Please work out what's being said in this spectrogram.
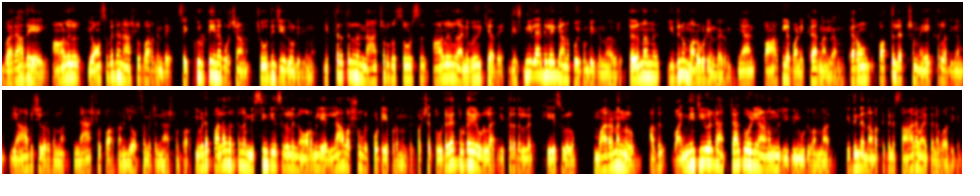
വരാതെയായി. ആളുകൾ യോസഫിന്റെ നാഷണൽ പാർക്കിന്റെ സെക്യൂരിറ്റീനെ കുറിച്ചാണ് ചോദ്യം ചെയ്തുകൊണ്ടിരിക്കുന്നത്. ഇത്തരത്തിലുള്ള നാച്ചുറൽ റിസോഴ്സ് ആളുകൾ അനുഭവിക്കാതെ ഡിസ്നി ലാൻഡിലേക്കാണ് പോയിക്കൊണ്ടിരിക്കുന്നത് അവർ ടേണറിന് ഇതിനും മറുപടി ഉണ്ടായിരുന്നു. ഞാൻ പാർക്കിലെ പണിക്കാരനല്ല അറൌണ്ട് പത്ത് ലക്ഷം ഏക്കറിലധികം വ്യാപിച്ചു കിടക്കുന്ന നാഷണൽ പാർക്കാണ് യോസമിറ്റൻ നാഷണൽ പാർക്ക്. ഇവിടെ പലതരത്തിലുള്ള മിസ്സിംഗ് കേസുകൾ നോർമലി എല്ലാ വർഷവും റിപ്പോർട്ട് ചെയ്യപ്പെടുന്നുണ്ട്. പക്ഷേ തുടരെ തുടരെയുള്ള ഇത്തരത്തിലുള്ള കേസുകളും മരണങ്ങളും അത് വന്യജീവികളുടെ അറ്റാക്ക് വഴിയാണെന്ന രീതിയിൽ കൂടി വന്നാൽ ഇതിന്റെ നടത്തിപ്പിനെ സാരമായി തന്നെ ബാധിക്കും.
